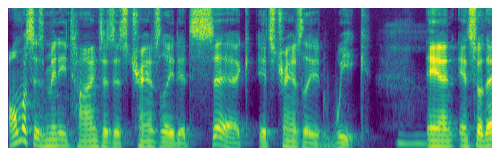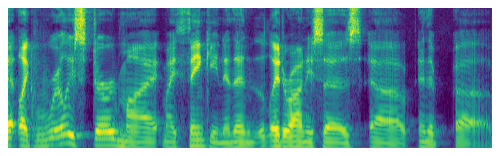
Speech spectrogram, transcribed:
almost as many times as it's translated sick, it's translated weak. And and so that like really stirred my my thinking. And then later on he says, uh, in the uh,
